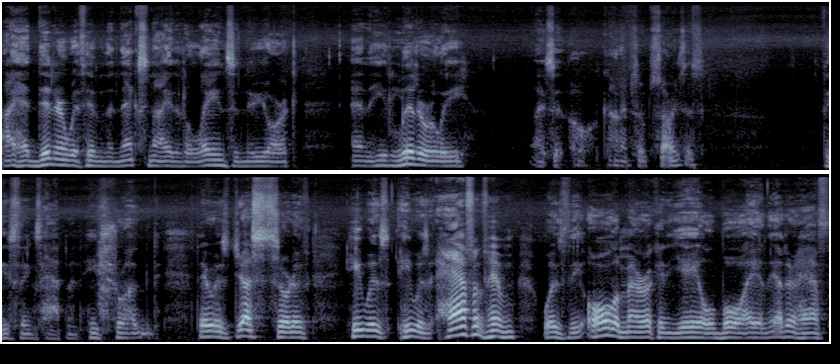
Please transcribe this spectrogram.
I had dinner with him the next night at Elaine's in New York, and he literally, I said, Oh, God, I'm so sorry. He says, these things happen. He shrugged. There was just sort of he was he was half of him was the all-American Yale boy, and the other half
